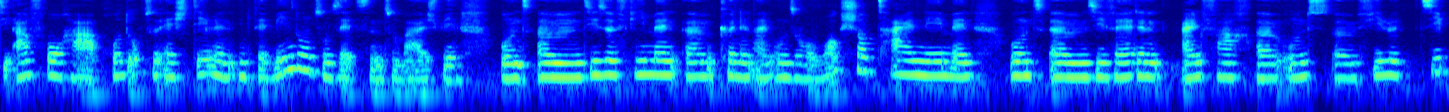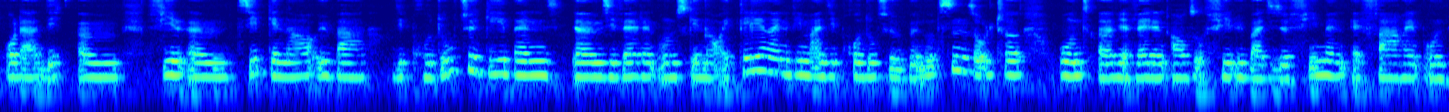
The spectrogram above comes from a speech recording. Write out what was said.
die Afro-Haarprodukte erstellen, in Verbindung zu setzen zum Beispiel. Und ähm, diese Firmen ähm, können an unserem Workshop teilnehmen und ähm, sie werden einfach ähm, uns viele Tipps oder die, viel ähm, Tipp genau über die Produkte geben. Ähm, sie werden uns genau erklären, wie man die Produkte benutzen sollte. Und äh, wir werden auch so viel über diese Firmen erfahren und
